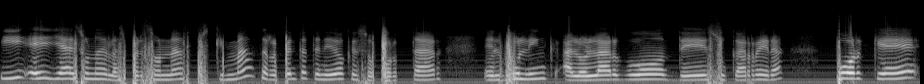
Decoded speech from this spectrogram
y ella es una de las personas pues que más de repente ha tenido que soportar el bullying a lo largo de su carrera, porque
